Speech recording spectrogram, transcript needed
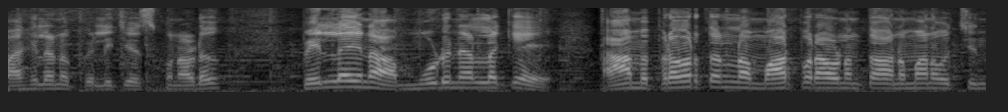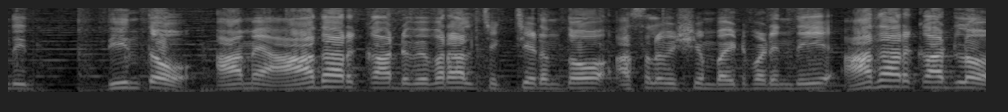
మహిళను పెళ్ళి చేసుకున్నాడు. పెళ్ళైన మూడు నెలలకే ఆమె ప్రవర్తనలో మార్పు రావడంతో అనుమానం వచ్చింది. దీంతో ఆమె ఆధార్ కార్డు వివరాలు చెక్ చేయడంతో అసలు విషయం బయటపడింది. ఆధార్ కార్డులో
